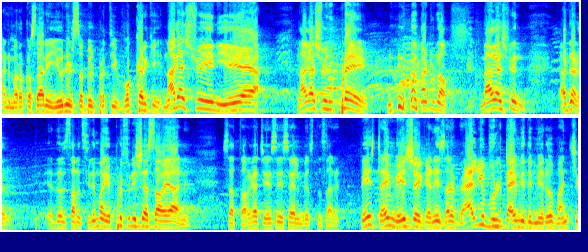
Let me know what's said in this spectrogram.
అండ్ మరొకసారి యూనిట్ సభ్యులు ప్రతి ఒక్కరికి నాగాశ్విన్ ఏ నాగాశ్విన్ ఇప్పుడే అంటున్నాం నాగాశ్విన్ అంటున్నాడు ఏదో సార్ సినిమా ఎప్పుడు ఫినిష్ చేస్తావయ్యా? అని. సార్ త్వరగా చేసేసేయాలనిపిస్తుంది సార్. వేస్ట్ టైం వేస్ట్ చేయకండి. సార్ వాల్యుబుల్ టైం ఇది మీరు. మంచి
